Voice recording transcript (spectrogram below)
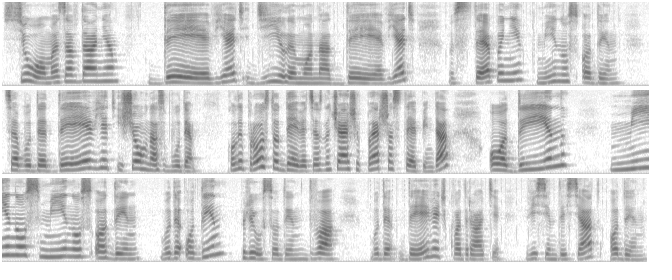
Сьоме завдання. 9 ділимо на 9 в степені мінус 1. Це буде 9. І що у нас буде? Коли просто 9, це означає, що перша степінь. Да? 1 мінус мінус 1. Буде 1 плюс 1. 2. Буде 9 в квадраті. 81.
